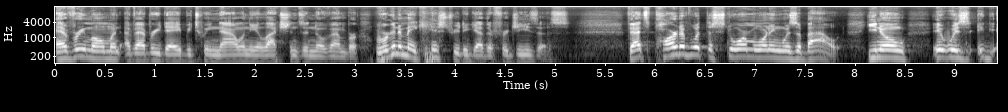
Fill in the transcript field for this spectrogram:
every moment of every day between now and the elections in November. We're going to make history together for Jesus. That's part of what the storm warning was about. You know, it was it,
